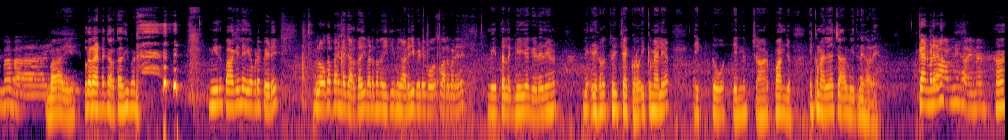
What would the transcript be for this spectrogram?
bye bye bye ਉਹਦਾ ਰੈਂਡ ਕਰਤਾ ਸੀ ਬਟ ਮੀਤ ਪਾ ਕੇ ਲਿਆਈ ਆਪਣੇ ਪੇੜੇ। ਵਲੌਗ ਆਪਾਂ ਐਂਡ ਕਰਤਾ ਸੀ ਬਟ ਤੁਹਾਨੂੰ ਇਹ ਚੀਜ਼ ਦਿਖਾਣੀ ਜੀ ਪੇੜੇ ਬਹੁਤ ਸਵਾਦ ਬਣੇ ਨੇ। ਮੀਤ ਤਾਂ ਲੱਗੇ ਹੀ ਆ ਗੇੜੇ ਦੇਣ। ਦੇਖ ਲਓ ਤੁਸੀਂ ਚੈੱਕ ਕਰੋ ਇੱਕ ਮੈਂ ਲਿਆ 1 2 3 4 5 ਇੱਕ ਮੈਂ ਲਿਆ ਚਾਰ ਮੀਤ ਨੇ ਖਾ ਲਏ। ਕੈਨ ਬਣੇ ਨੇ ਨਾ? ਚਾਰ ਨਹੀਂ ਖਾਏ ਮੈਂ। ਹਾਂ?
